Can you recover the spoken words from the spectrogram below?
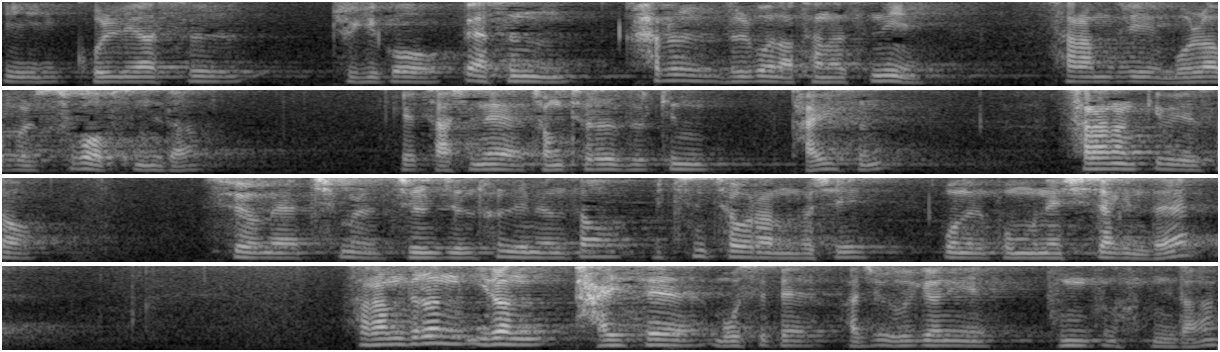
이 골리앗을 죽이고 뺏은 칼을 들고 나타났으니 사람들이 몰라볼 수가 없습니다. 자신의 정체를 들킨 다윗은 살아남기 위해서 수염에 침을 질질 흘리면서 미친 척을 하는 것이 오늘 본문의 시작인데 사람들은 이런 다윗의 모습에 아주 의견이 분분합니다.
